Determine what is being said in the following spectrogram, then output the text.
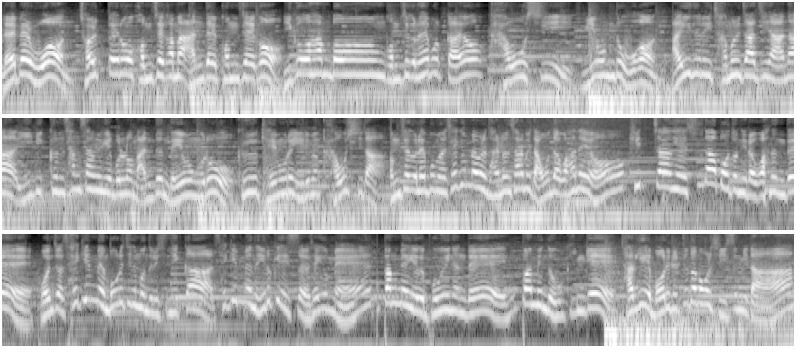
레벨 1 절대로 검색하면 안 될 검색어. 이거 한번 검색을 해볼까요? 가오시 위험도 1 아이들이 잠을 자지 않아 입이 큰 상상력의 물로 만든 내용으로 그 괴물의 이름은 가오시다 검색을 해보면 세균맨을 닮은 사람이 나온다고 하네요 피짱의 수나 버전이라고 하는데 먼저 세균맨 모르시는 분들 있으니까 세균맨은 이렇게 돼 있어요 세균맨 호빵맨이 여기 보이는데 호빵맨도 웃긴 게 자기의 머리를 뜯어먹을 수 있습니다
